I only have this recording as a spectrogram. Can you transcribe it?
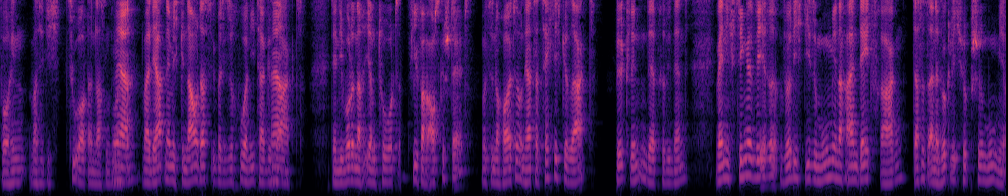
vorhin, was ich dich zuordnen lassen wollte. Ja. Weil der hat nämlich genau das über diese Juanita gesagt. Denn die wurde nach ihrem Tod vielfach ausgestellt, wird sie noch heute. Und er hat tatsächlich gesagt, Bill Clinton, der Präsident, wenn ich Single wäre, würde ich diese Mumie nach einem Date fragen. Das ist eine wirklich hübsche Mumie.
